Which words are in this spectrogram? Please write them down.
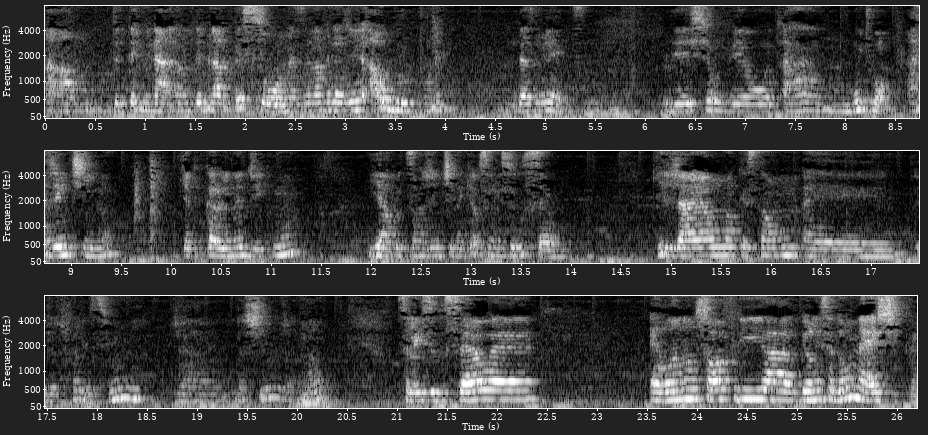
A, um determinado, a uma determinada pessoa, mas na verdade é ao grupo, né? Das mulheres. Deixa eu ver o outro. Ah, muito bom. Argentina, que é com Carolina Dickman, e a produção argentina, que é O Silêncio do Céu. Que já é uma questão. é, Eu já te falei esse filme? Já, já assistiu? Já não? Silêncio do Céu é. Ela não sofre a violência doméstica,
